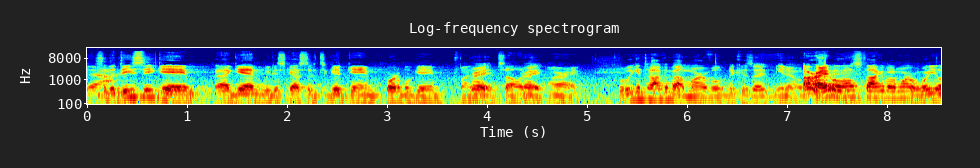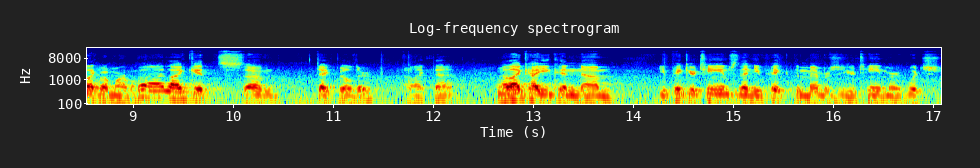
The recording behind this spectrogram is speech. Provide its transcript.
Yeah. So the DC game again, we discussed it. It's a good game, portable game, fun Right, game, solid right. game. All right. But we can talk about Marvel because I, you know. All right. Well, let's talk about Marvel. What do you like about Marvel? Well, I like its um, deck builder. I like that. Mhm. I like how you can um, you pick your teams and then you pick the members of your team, or, which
